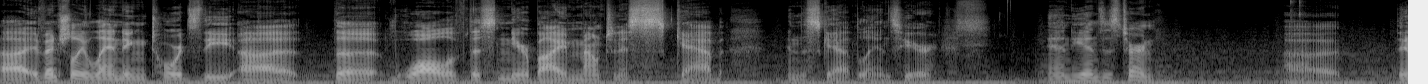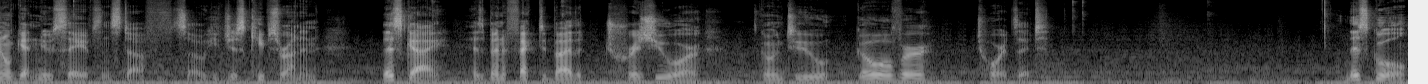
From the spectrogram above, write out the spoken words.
uh, eventually landing towards the uh, the wall of this nearby mountainous scab in the scab lands here. And he ends his turn. Uh, they don't get new saves and stuff, so he just keeps running. This guy has been affected by the Treasure. He's going to go over towards it. This ghoul,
